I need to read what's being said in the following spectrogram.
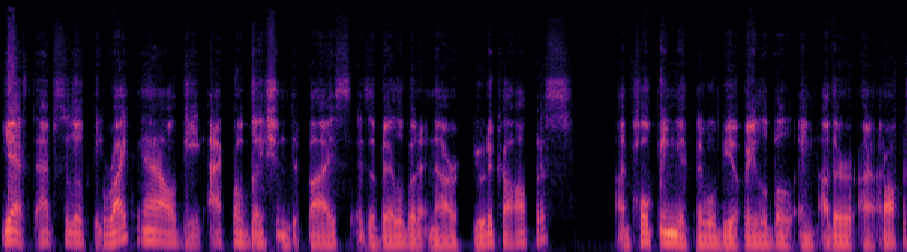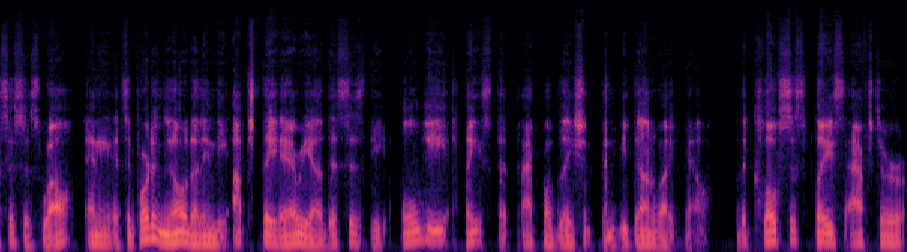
Yes, absolutely. Right now, the aquablation device is available in our Utica office. I'm hoping it will be available in other uh, offices as well. And it's important to know that in the upstate area, this is the only place that aquablation can be done right now. The closest place after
